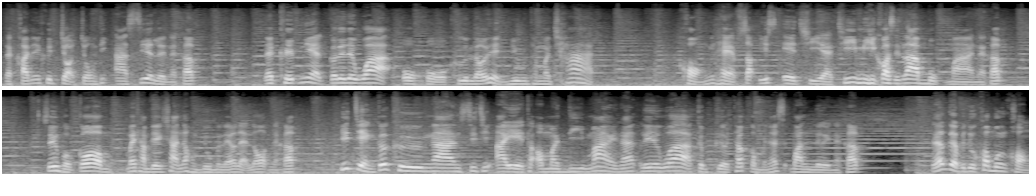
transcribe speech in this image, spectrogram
แต่คราวนี้คือเจาะจงที่อาเซียนเลยนะครับ และคลิปเนี่ยก็เรียกได้ว่า โอ้โห คือเราเห็นวิวธรรมชาติ ของแถบ Southeast Asia ที่มีกอซิล่าบุกมานะครับ ซึ่งผมก็ไม่ทำเรียกชันนะผมดูมาแล้วหลายรอบนะครับที่เจ๋งก็คืองาน CGI ทำออกมาดีมากนะ เรียกว่าเกือบๆเท่ากับ Minus One เลยนะครับ แล้วเกิดไปดูข้อมูลของ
